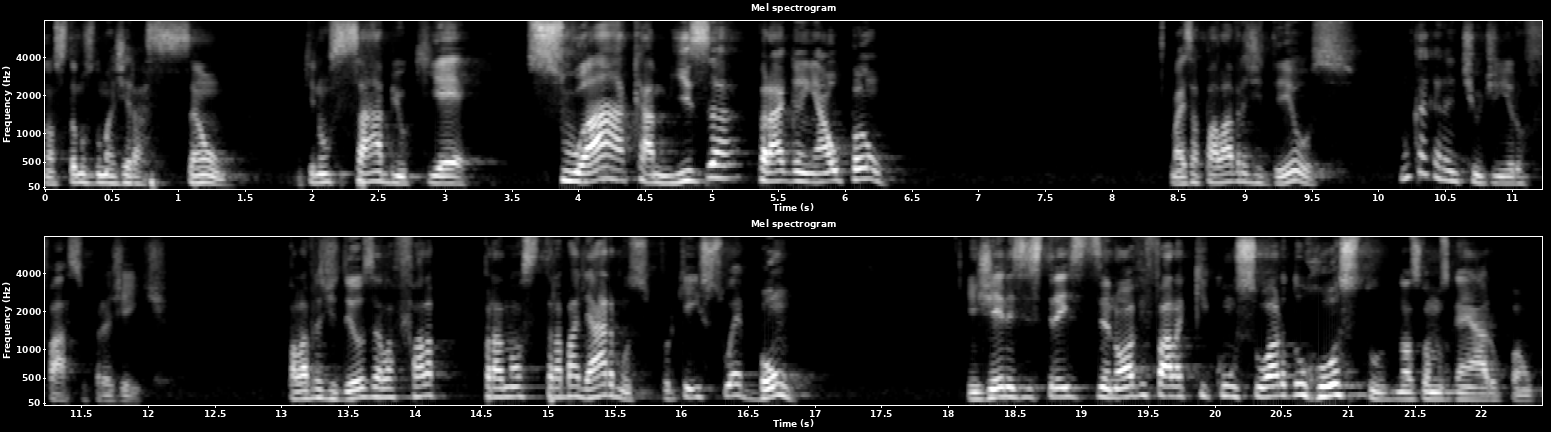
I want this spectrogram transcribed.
Nós estamos numa geração que não sabe o que é suar a camisa para ganhar o pão. Mas a palavra de Deus nunca garantiu dinheiro fácil para a gente. A palavra de Deus ela fala para nós trabalharmos, porque isso é bom. Em Gênesis 3,19 fala que com o suor do rosto nós vamos ganhar o pão.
